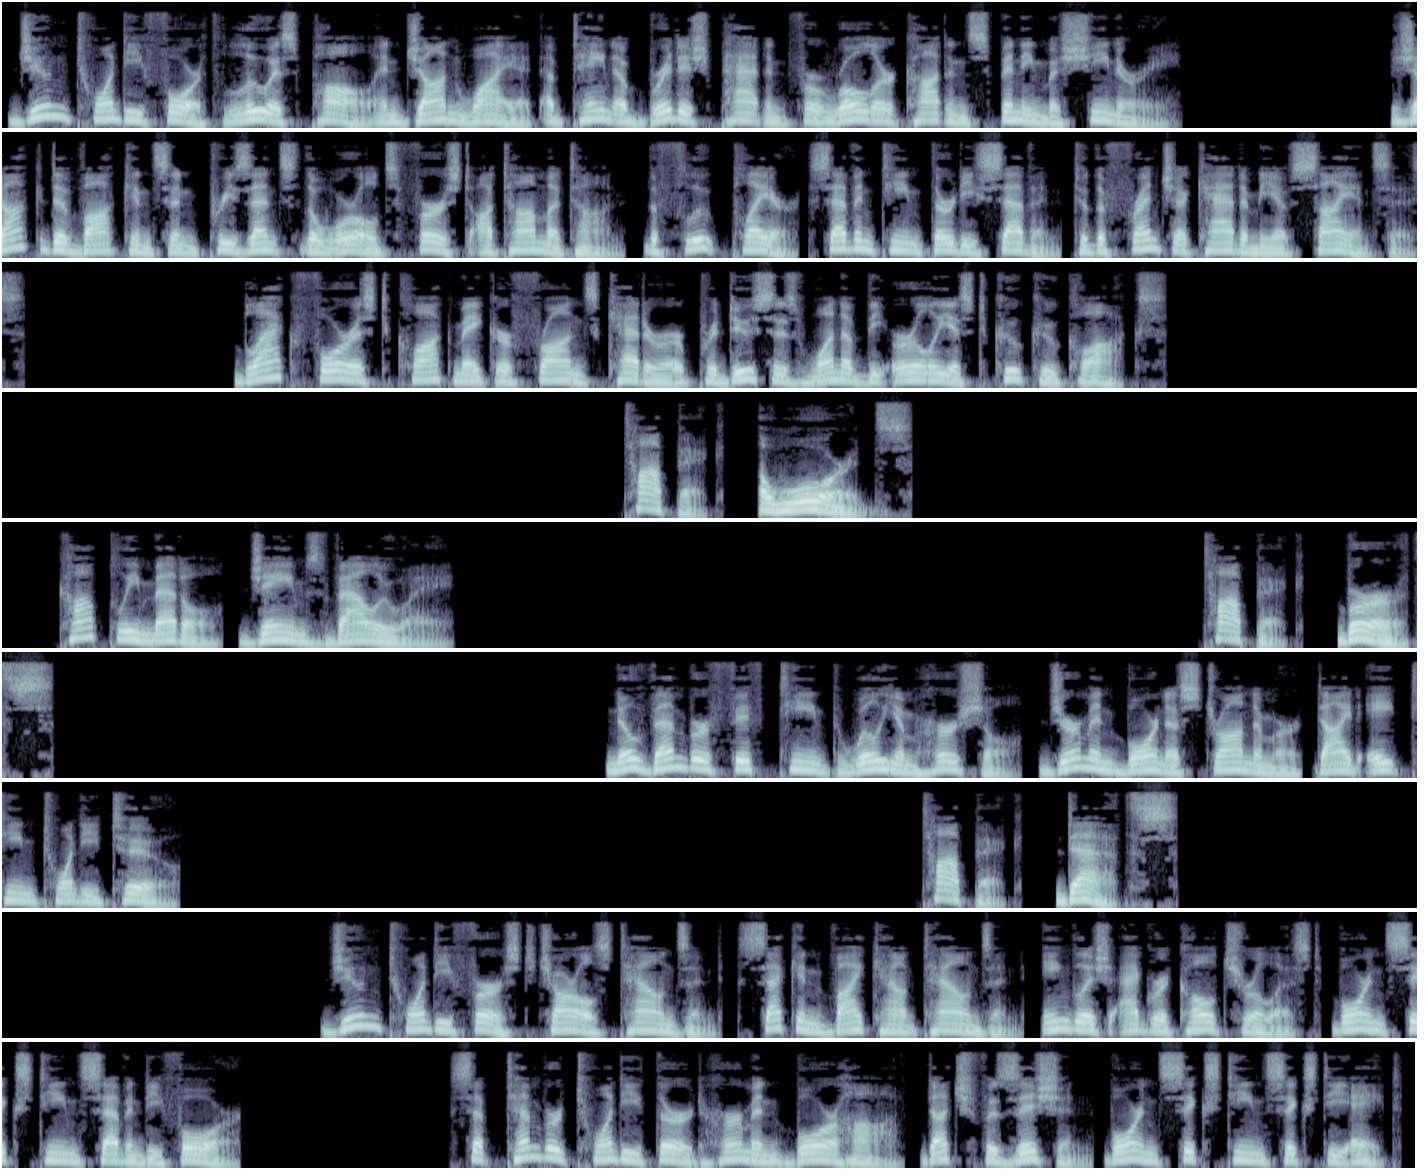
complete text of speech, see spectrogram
June 24 – Lewis Paul and John Wyatt obtain a British patent for roller cotton spinning machinery. Jacques de Vaucanson presents the world's first automaton, the flute player 1737, to the French Academy of Sciences. Black Forest clockmaker Franz Ketterer produces one of the earliest cuckoo clocks. Awards Copley Medal, James Valoue Births. November 15 – William Herschel, German-born astronomer died 1822. Deaths June 21 – Charles Townshend, 2nd Viscount Townshend, English agriculturalist born 1674. September 23 – Herman Boerhaave, Dutch physician born 1668.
